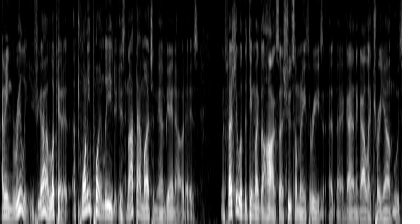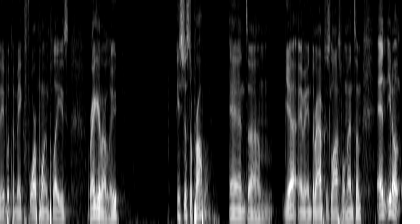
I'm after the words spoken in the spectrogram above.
I mean, really, if you gotta look at it, a 20 point lead is not that much in the NBA nowadays, especially with the team like the Hawks that shoot so many threes. A, guy and a guy like Trae Young who's able to make four point plays regularly. It's just a problem. And um, yeah, I mean, the Raptors lost momentum, and you know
